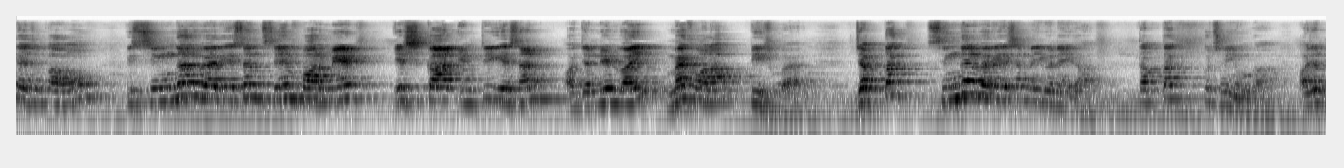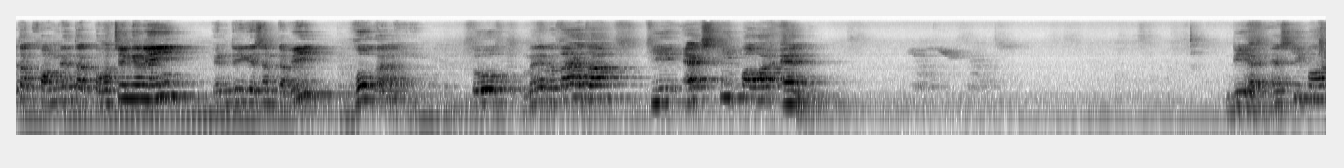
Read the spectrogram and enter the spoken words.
कह चुका हूँ कि single variation same format is call integration और जनरेट बाई मैथ वाला टी स्क्वायर जब तक सिंगल वेरिएशन नहीं बनेगा तब तक कुछ नहीं होगा। और जब तक फॉर्मूले तक पहुँचेंगे नहीं इंटीग्रेशन कभी होगा नहीं। तो मैंने बताया था कि x की पावर n dx, x की पावर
